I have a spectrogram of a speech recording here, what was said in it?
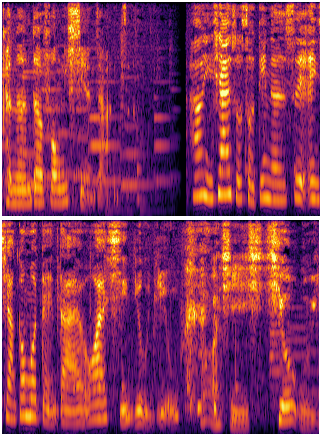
可能的风险这样子。好，你现在所锁定的是印象广播电台，我是柔柔，我是小伟，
